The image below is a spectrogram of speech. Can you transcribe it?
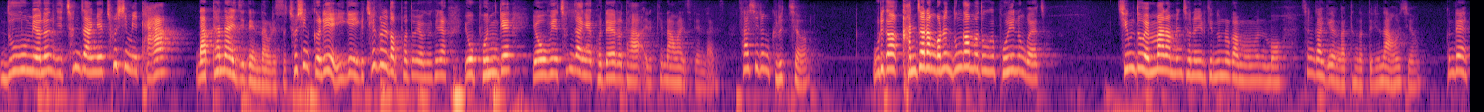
누우면은 이 천장에 초심이 다 나타나야지 된다 그랬어. 초신글이 이게 이게 책을 덮어도 여기 그냥 요 본 게 요 위에 천장에 그대로 다 이렇게 나와야지 된다 그랬어. 사실은 그렇죠. 우리가 간절한 거는 눈 감아도 보이는 거야. 지금도 웬만하면 저는 이렇게 눈을 감으면 뭐 생각이감 같은 것들이 나오죠. 근데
